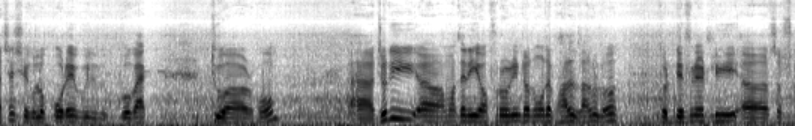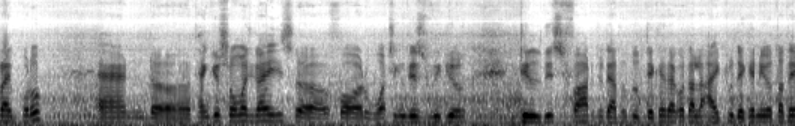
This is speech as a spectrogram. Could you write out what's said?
আছে, সেগুলো করে will go back to our home যদি আমাদের এই অফ রোডিংটা তোমাদের ভালো লাগল, তো ডেফিনেটলি সাবস্ক্রাইব করো। And thank you so much guys for watching this video till this far যদি এতদূর দেখে থাকো, তাহলে আরেকটু দেখে নিও। তাতে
